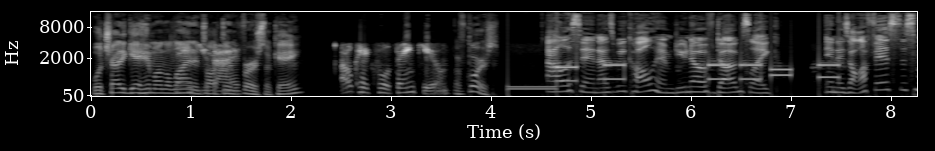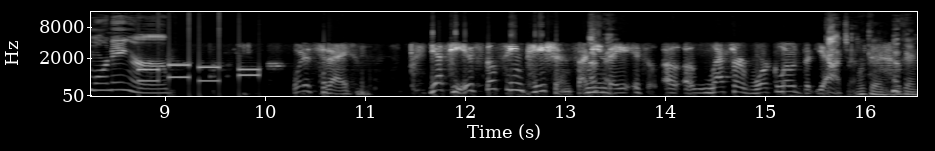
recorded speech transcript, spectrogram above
We'll try to get him on the line Thank and talk to him first. Okay? Okay, cool. Thank you. Of course. Allison, as we call him, do you know if Doug's like in his office this morning or What is today? Yes, he is still seeing patients. I mean, Okay. they it's a, a lesser workload, but yeah. gotcha? Okay. Okay.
